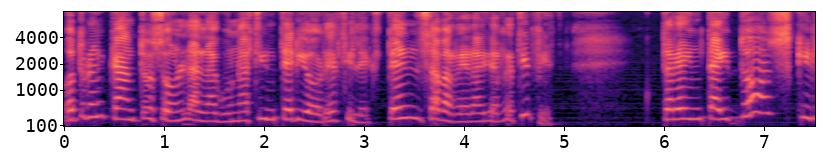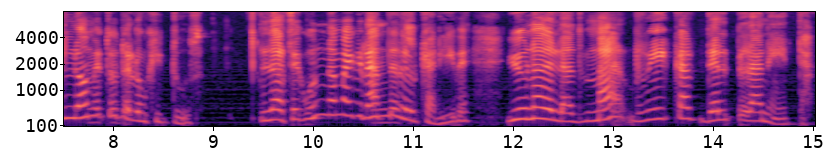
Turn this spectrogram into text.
Otro encanto son las lagunas interiores y la extensa barrera de arrecifes. 32 kilómetros de longitud, la segunda más grande del Caribe y una de las más ricas del planeta.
